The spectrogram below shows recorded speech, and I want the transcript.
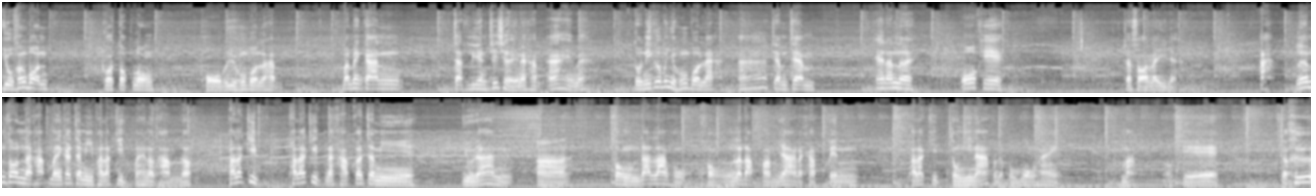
อยู่ข้างบน กดตกลงโผล่ไปอยู่ข้างบนแล้วครับ มันเป็นการจัดเรียงเฉยๆนะครับอะเห็นไหมตัวนี้ก็ไม่อยู่ข้างบนแล้วอ่าแจมแจมแค่นั้นเลย โอเค จะสอนอะไรอีกเนี่ยอะเริ่มต้นนะครับ มันก็จะมีภารกิจมาให้เราทำเนาะภารกิจภารกิจนะครับก็จะมีอยู่ด้านอ่าตรงด้านล่างของของระดับความยากนะครับ เป็นภารกิจตรงนี้นะเดี๋ยวผมวงให้หมาโอเค ก็คือ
